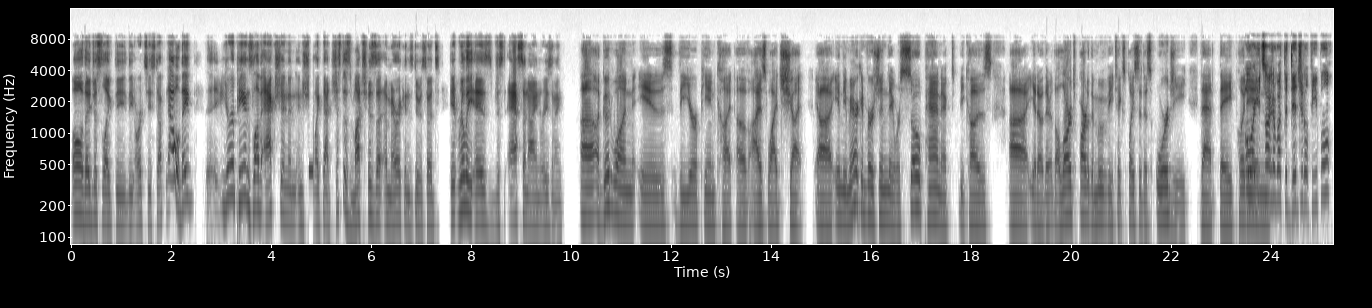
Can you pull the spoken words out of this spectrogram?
oh, they just like the the artsy stuff. No, they Europeans love action and, and shit like that just as much as uh, Americans do. So it's it really is just asinine reasoning. Uh, a good one is the European cut of Eyes Wide Shut. Uh, in the American version, they were so panicked because uh, you know, the large part of the movie takes place at this orgy that they put oh, in. Oh, are you talking about the digital people?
